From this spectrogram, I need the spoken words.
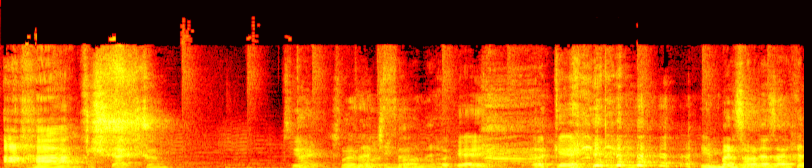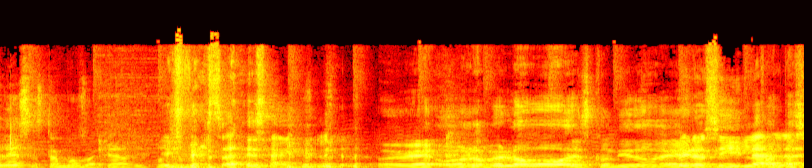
Ajá, exacto. Sí, Suena chingón, ¿eh? Ok, ok. Inversores Ángeles, estamos acá disponibles. Inversores Ángeles. Muy bien, Un hombre lobo escondido en Pero sí, la- las,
